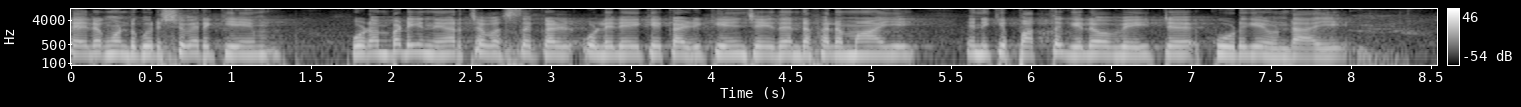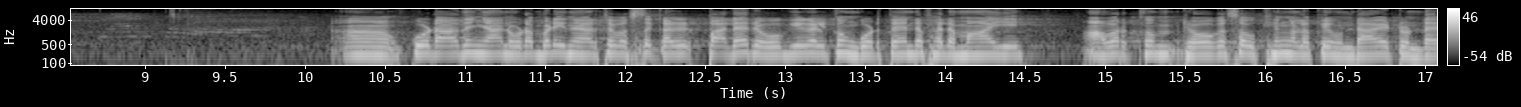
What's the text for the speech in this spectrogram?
തൈലം കൊണ്ട് കുരിശു വരയ്ക്കുകയും ഉടമ്പടി നേർച്ച വസ്തുക്കൾ ഉള്ളിലേക്ക് കഴിക്കുകയും ചെയ്തതിന്റെ ഫലമായി എനിക്ക് പത്ത് കിലോ വെയിറ്റ് കൂടുകയുണ്ടായി. കൂടാതെ ഞാൻ ഉടമ്പടി നേർച്ച വസ്തുക്കൾ പല രോഗികൾക്കും കൊടുത്തതിന്റെ ഫലമായി അവർക്കും രോഗസൗഖ്യങ്ങളൊക്കെ ഉണ്ടായിട്ടുണ്ട്.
